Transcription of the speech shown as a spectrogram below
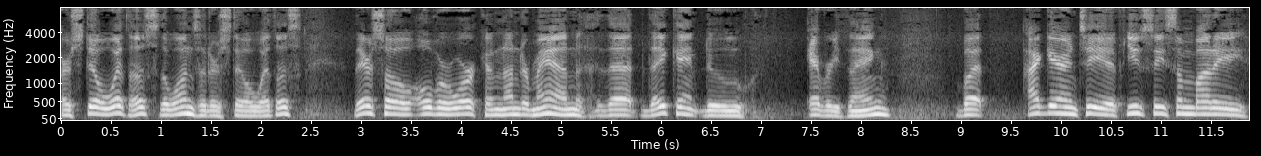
are still with us, the ones that are still with us, they're so overworked and undermanned that they can't do everything. But I guarantee if you see somebody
